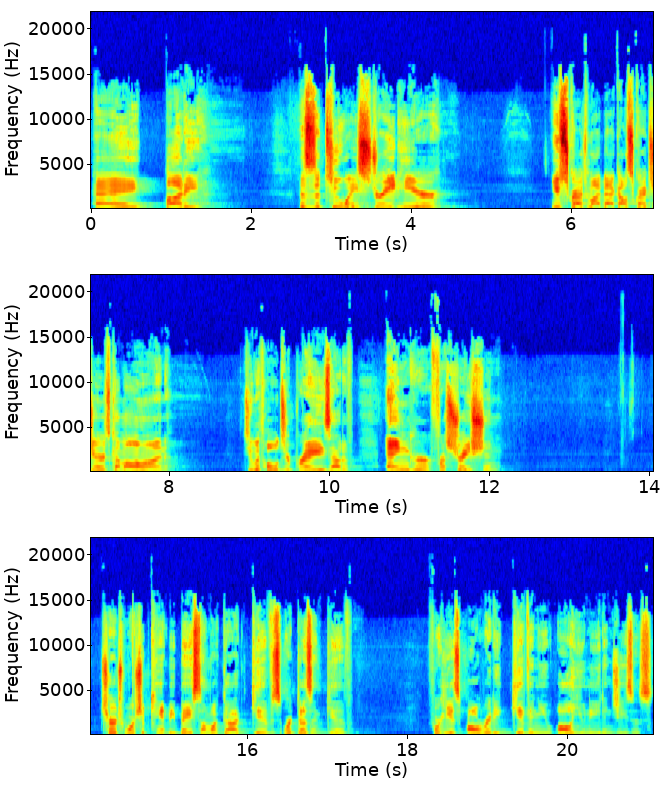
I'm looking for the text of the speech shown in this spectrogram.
hey, buddy. This is a two way street here. You scratch my back, I'll scratch yours. Come on. Do you withhold your praise out of anger, frustration? Church worship can't be based on what God gives or doesn't give, for He has already given you all you need in Jesus.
